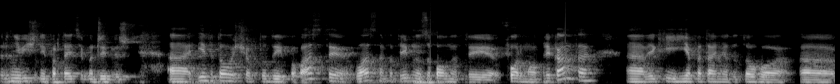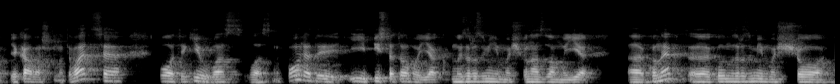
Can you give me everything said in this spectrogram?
Середньовічній фортеці Меджибіж. Е, І для того, щоб туди попасти, власне, потрібно заповнити форму апліканта, е, в якій є питання до того, е, яка ваша мотивація, от які у вас власне погляди. І після того, як ми зрозуміємо, що у нас з вами є е, конект, е, коли ми зрозуміємо, що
